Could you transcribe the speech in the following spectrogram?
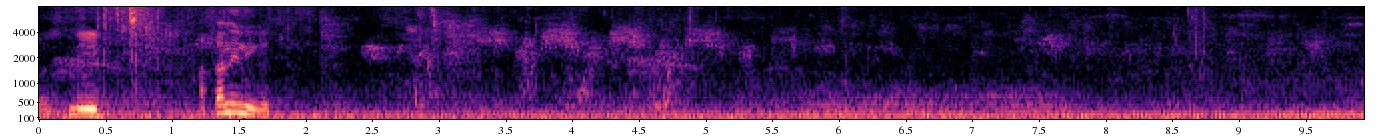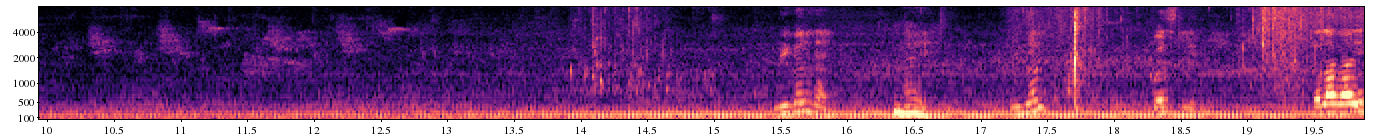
बसली आता नाही निघत निघल काय? नाही. निघल बसली. चला काही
